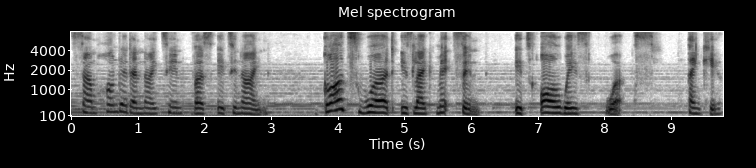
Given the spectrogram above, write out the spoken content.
Psalm 119, verse 89. God's word is like medicine, it always works. Thank you.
